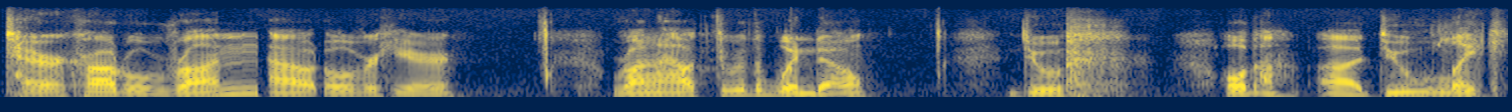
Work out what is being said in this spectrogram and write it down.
Tarot Card will run out over here, run out through the window, do hold on, uh, do like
